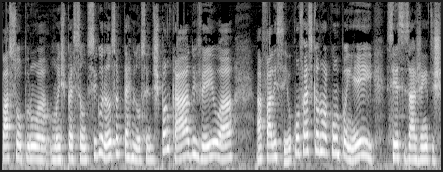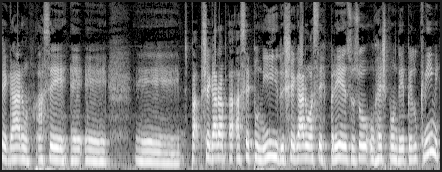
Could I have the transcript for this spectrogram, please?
passou por uma, uma inspeção de segurança que terminou sendo espancado e veio a a falecer. Eu confesso que eu não acompanhei se esses agentes chegaram a ser. É, é, é, chegaram a, a, ser punidos, chegaram a ser presos ou, ou, responder pelo crime,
